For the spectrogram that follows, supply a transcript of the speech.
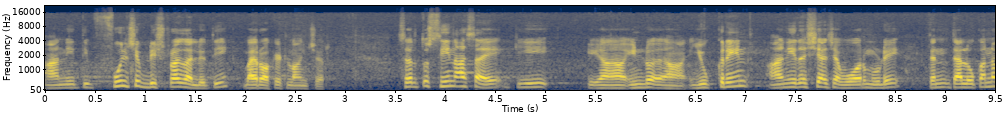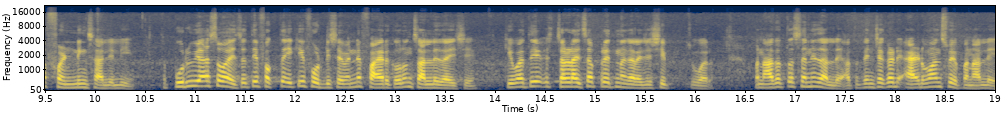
आणि ती फुल शिप डिस्ट्रॉय झाली होती बाय रॉकेट लॉन्चर सर तो सीन असा आहे की इंडो युक्रेन आणि रशियाच्या वॉरमुळे त्यां त्या लोकांना फंडिंग्स आलेली तर पूर्वी असं व्हायचं ते फक्त ए के फोर्टी सेवनने फायर करून चालले जायचे. किंवा ते चढायचा प्रयत्न करायचे शिपवर पण आता तसं नाही झालं आता त्यांच्याकडे ॲडव्हान्स वेपन आले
